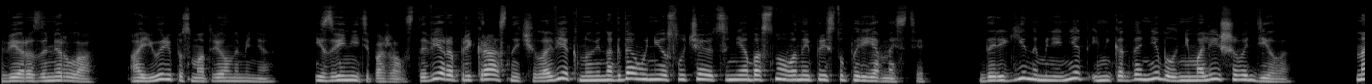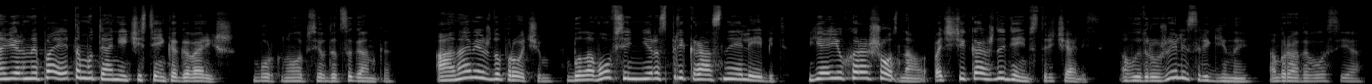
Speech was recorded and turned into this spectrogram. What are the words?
Вера замерла, а Юрий посмотрел на меня. «Извините, пожалуйста, Вера прекрасный человек, но иногда у нее случаются необоснованные приступы ревности. До Регины мне нет и никогда не было ни малейшего дела». «Наверное, поэтому ты о ней частенько говоришь», — буркнула псевдоцыганка. «А она, между прочим, была вовсе не распрекрасная лебедь. Я ее хорошо знала, почти каждый день встречались». «Вы дружили с Региной?» – обрадовалась я.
